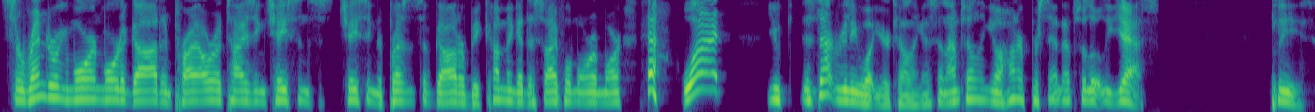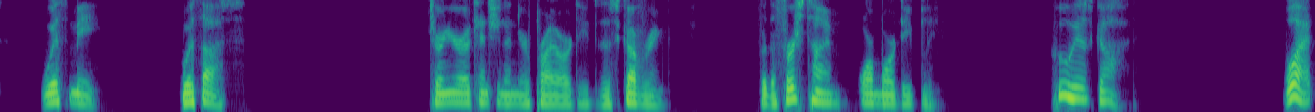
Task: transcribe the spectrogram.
surrendering more and more to God and prioritizing chasing chasing the presence of God or becoming a disciple more and more. what? You is that really what you're telling us? And I'm telling you 100% absolutely yes. Please, with me, with us, turn your attention and your priority to discovering for the first time or more deeply who is God? What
